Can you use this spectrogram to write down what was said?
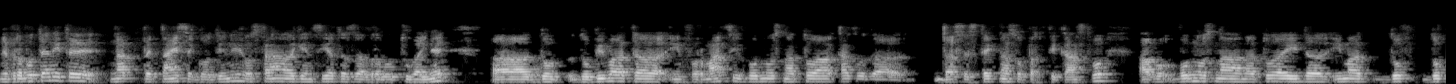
Невработените над 15 години од страна на Агенцијата за вработување добиваат информации во однос на тоа како да да се стекна со практиканство, а во, однос на, на тоа и да има до, до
